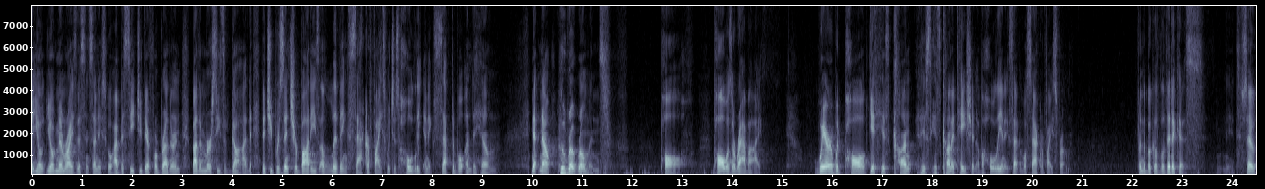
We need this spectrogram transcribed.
You'll, you'll memorize this in Sunday school. I beseech you, therefore, brethren, by the mercies of God, that you present your bodies a living sacrifice, which is holy and acceptable unto Him Now, now who wrote Romans? Paul. Paul was a rabbi. Where would Paul get his, con- his, his connotation of a holy and acceptable sacrifice from? From the book of Leviticus. So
